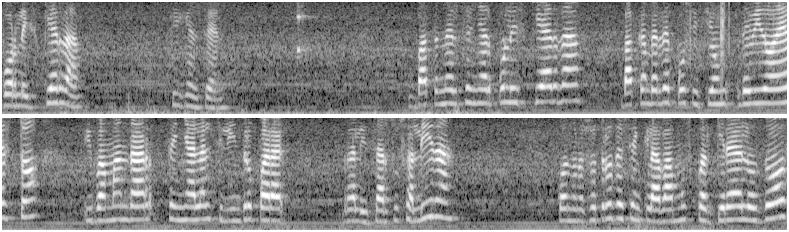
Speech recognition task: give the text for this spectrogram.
por la izquierda. Fíjense. Va a tener señal por la izquierda, va a cambiar de posición debido a esto y va a mandar señal al cilindro para realizar su salida. Cuando nosotros desenclavamos cualquiera de los dos,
